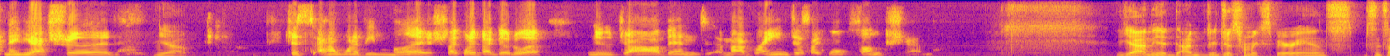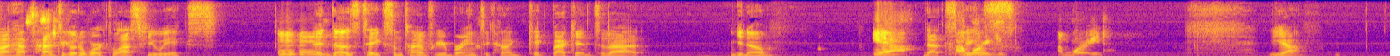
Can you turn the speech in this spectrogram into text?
Maybe I should. Yeah. Just, I don't want to be mush. Like, what if I go to a new job and my brain just like won't function? Yeah, I mean, I'm just from experience, since I have had to go to work the last few weeks. hmm it does take some time for your brain to kind of kick back into that you know yeah, that's. I'm worried. I'm worried. yeah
